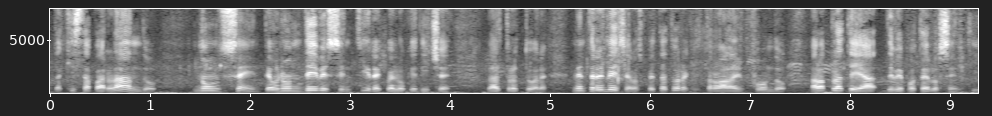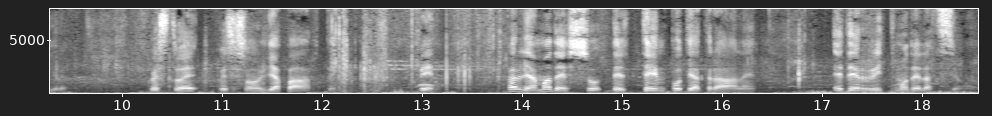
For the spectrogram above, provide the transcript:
da chi sta parlando non sente o non deve sentire quello che dice l'altro attore, mentre invece lo spettatore che si trova là in fondo alla platea deve poterlo sentire. È, questi sono gli a parte. Bene, parliamo adesso del tempo teatrale e del ritmo dell'azione.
